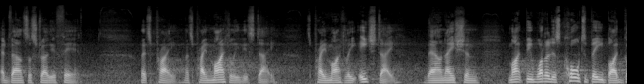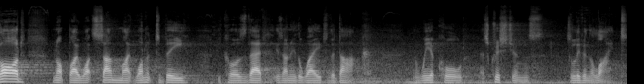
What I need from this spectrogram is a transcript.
Advanced Australia Fair. Let's pray. Let's pray mightily this day. Let's pray mightily each day that our nation might be what it is called to be by God, not by what some might want it to be, because that is only the way to the dark. And we are called as Christians to live in the light.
